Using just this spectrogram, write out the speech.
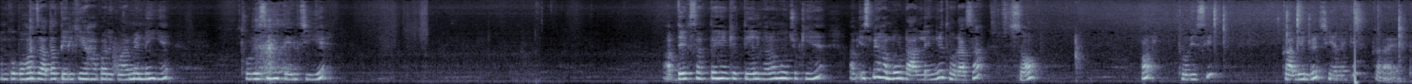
हमको बहुत ज़्यादा तेल की यहाँ पर रिक्वायरमेंट नहीं है। थोड़ी सी ही तेल चाहिए। आप देख सकते हैं कि तेल गर्म हो चुकी है। अब इसमें हम लोग डाल लेंगे थोड़ा सा सौंफ और थोड़ी सी काली मिर्च, यानी कि करायत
